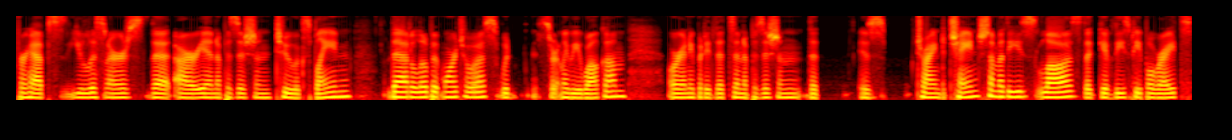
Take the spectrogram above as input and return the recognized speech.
perhaps you listeners that are in a position to explain that a little bit more to us would certainly be welcome or anybody that's in a position that is trying to change some of these laws that give these people rights.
